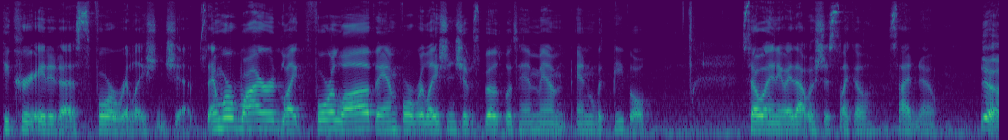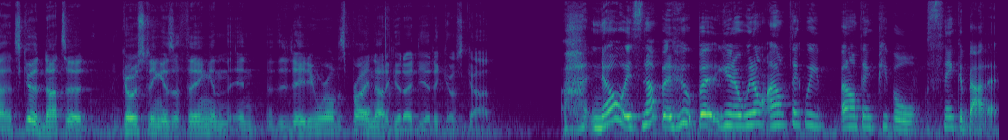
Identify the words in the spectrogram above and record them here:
he created us for relationships. And we're wired like for love and for relationships both with him and, and with people. So anyway, that was just like a side note. Yeah, it's good not to. Ghosting is a thing in, in the dating world. It's probably not a good idea to ghost God. Uh, no, it's not. But who? But you know, we don't. I don't think we. I don't think people think about it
